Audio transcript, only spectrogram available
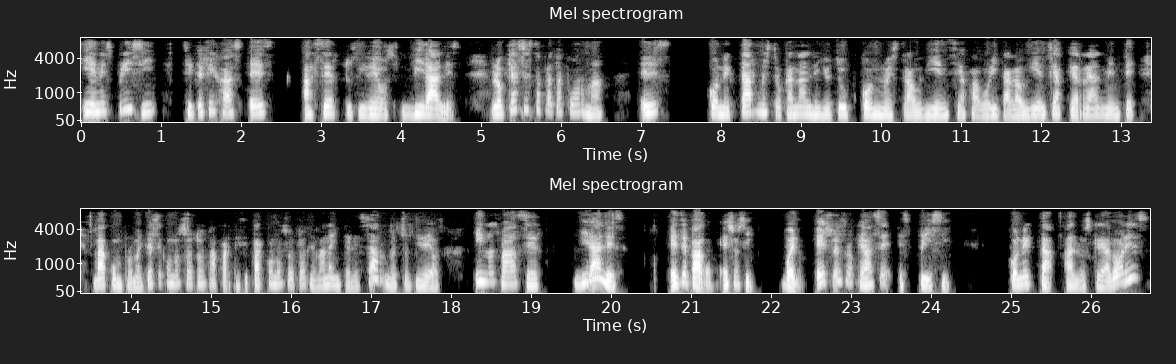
Y en Spreezy si te fijas, es hacer tus videos virales. Lo que hace esta plataforma es conectar nuestro canal de YouTube con nuestra audiencia favorita, la audiencia que realmente va a comprometerse con nosotros, va a participar con nosotros, le van a interesar nuestros videos. y nos va a hacer virales. Es de pago, eso sí. Bueno, eso es lo que hace Spreezy. Conecta a los creadores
